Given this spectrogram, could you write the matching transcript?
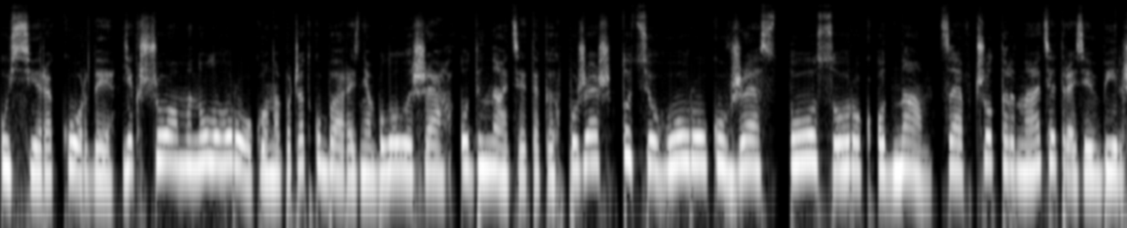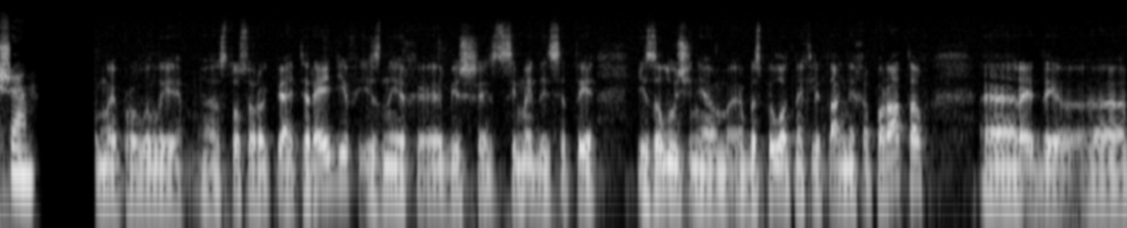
усі рекорди. Якщо минулого року на початку березня було лише 11 таких пожеж, то цього року вже 141. Це в 14 разів більше. Ми провели е, 145 рейдів, із них е, більше 70 із залученням е, безпілотних літальних апаратів. Е, Рейди е,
